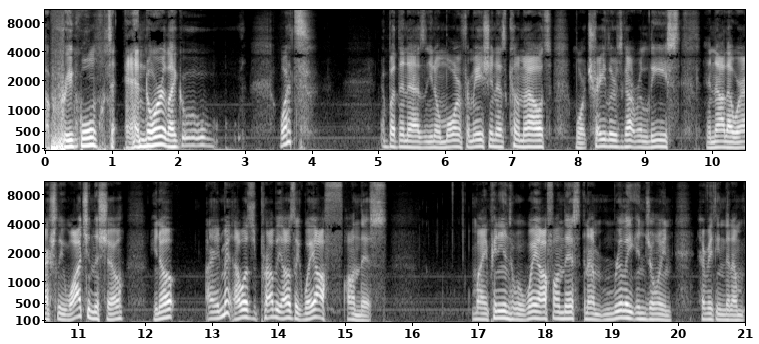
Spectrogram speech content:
a prequel to Andor? Like, what? But then, as you know, more information has come out, more trailers got released, and now that we're actually watching the show, you know, I admit I was probably I was like way off on this. My opinions were way off on this, and I'm really enjoying everything that I'm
